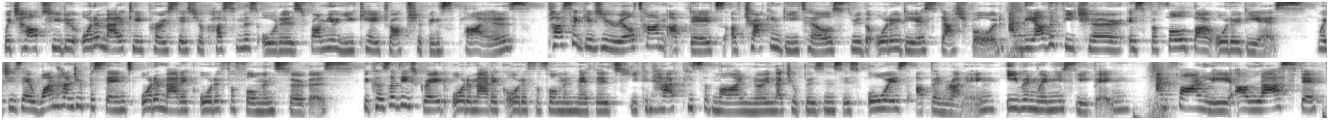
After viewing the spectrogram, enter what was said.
which helps you to automatically process your customers' orders from your UK dropshipping suppliers. Plus it gives you real-time updates of tracking details through the AutoDS dashboard. And the other feature is fulfilled by AutoDS, which is a 100% automatic order fulfillment service. Because of these great automatic order fulfillment methods, you can have peace of mind knowing that your business is always up and running, even when you're sleeping. And finally, our last step,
